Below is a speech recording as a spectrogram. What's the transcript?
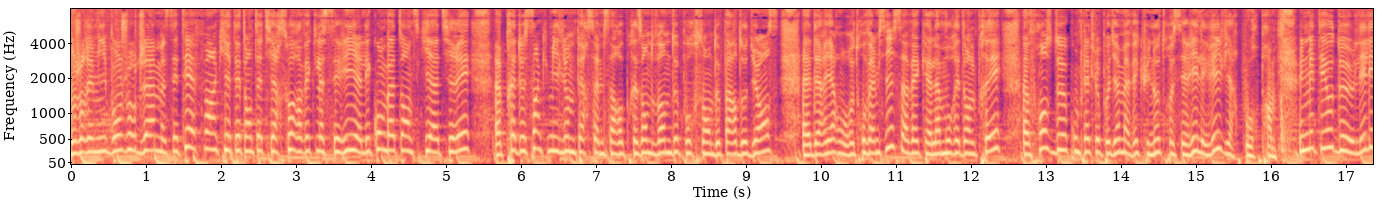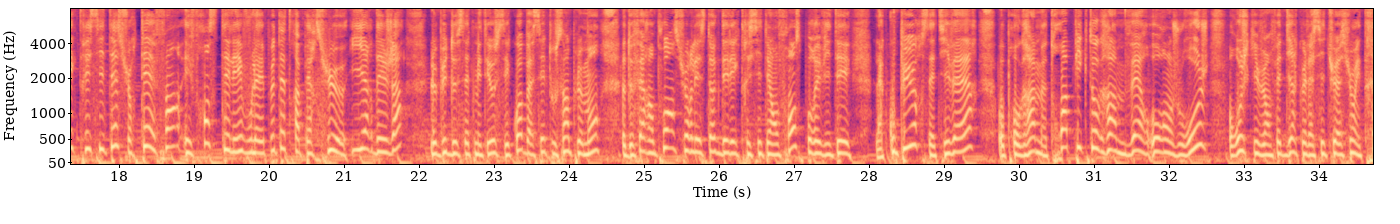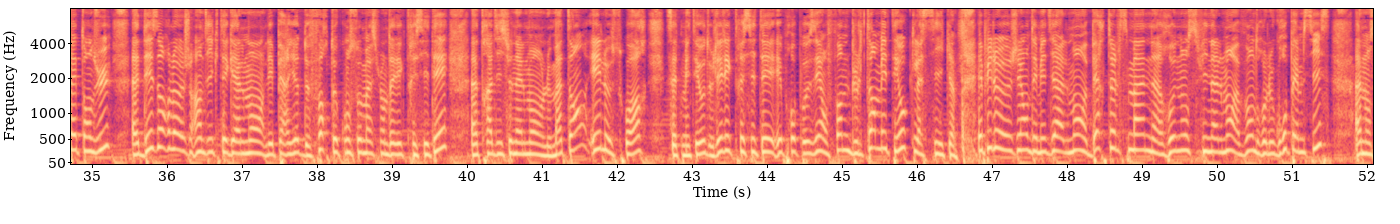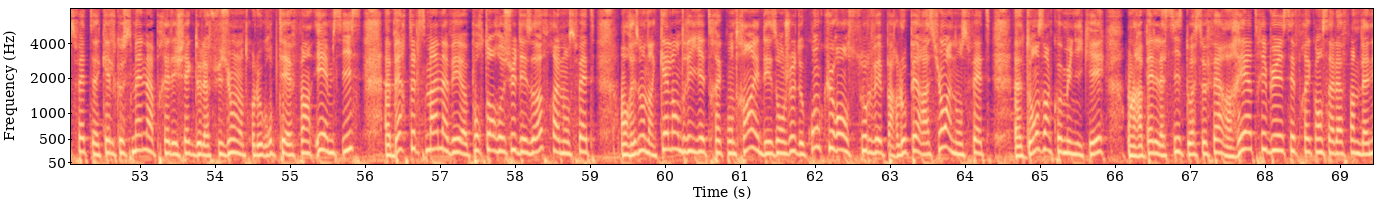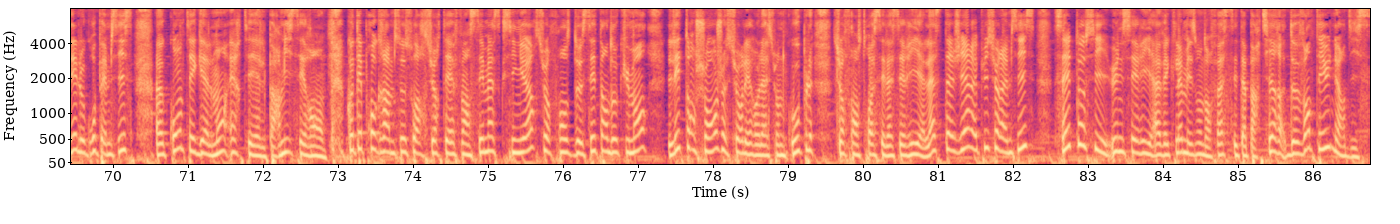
Bonjour Rémi, bonjour Jam. C'est TF1 qui était en tête hier soir avec la série Les combattantes qui a attiré euh, près de 5 millions de personnes. Ça représente 22% de part d'audience. Euh, Derrière, on retrouve M6 avec L'amour est dans le pré. Euh, France 2 complète le podium avec une autre série, Les rivières pourpres. Une météo de l'électricité sur TF1 et France Télé. Vous l'avez peut-être aperçu hier déjà. Le but de cette météo, c'est quoi? Bah, C'est tout simplement de faire un point sur les stocks d'électricité en France pour éviter la coupure cet hiver. Programme, trois pictogrammes vert, orange ou rouge. Rouge qui veut en fait dire que la situation est très tendue. Des horloges indiquent également les périodes de forte consommation d'électricité, traditionnellement le matin et le soir. Cette météo de l'électricité est proposée en fin de bulletin météo classique. Et puis le géant des médias allemand Bertelsmann renonce finalement à vendre le groupe M6. Annonce faite quelques semaines après l'échec de la fusion entre le groupe TF1 et M6. Bertelsmann avait pourtant reçu des offres, annonce faite en d'un calendrier très contraint et des enjeux de concurrence soulevés par l'opération, annonce faite dans un communiqué. On le rappelle, la 6 doit se faire réattribuer ses fréquences à la fin de l'année. Le groupe M6 compte également RTL parmi ses rangs. Côté programme, ce soir sur TF1, c'est Mask Singer. Sur France 2, c'est un document. Les temps changent sur les relations de couple. Sur France 3, c'est la série La Stagiaire. Et puis sur M6, c'est aussi une série avec La Maison d'en face. C'est à partir de 21h10.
